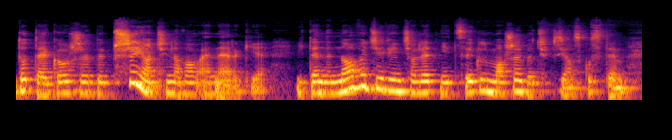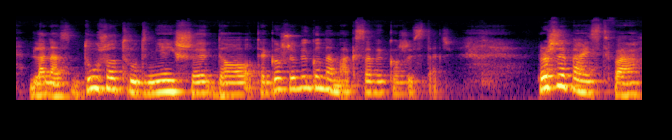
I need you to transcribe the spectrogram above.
do tego, żeby przyjąć nową energię. I ten nowy dziewięcioletni cykl może być w związku z tym dla nas dużo trudniejszy do tego, żeby go na maksa wykorzystać. Proszę Państwa,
